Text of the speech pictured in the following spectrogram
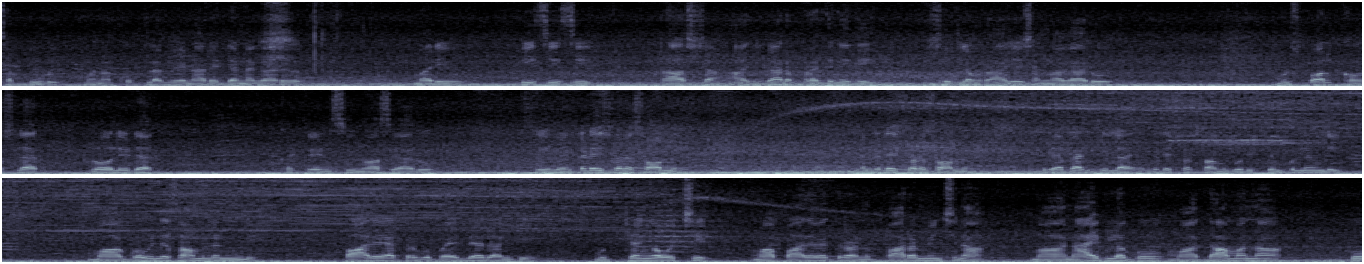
సభ్యుడు మన కుట్ల వేణారెడ్డి అన్న గారు మరియు పిసిసి రాష్ట్ర అధికార ప్రతినిధి శిట్లం రాజేష్ అన్న గారు municipal councillor floor leader Katreni Srinivas గారు శ్రీ వెంకటేశ్వర స్వామి వెంకటేశ్వర స్వామి సూర్యాపేట జిల్లా వెంకటేశ్వర స్వామి గుడి టెంపుల్ నుండి మా గోవింద స్వాముల నుండి పాదయాత్రకు బయలుదేరడానికి ముఖ్యంగా వచ్చి మా పాదయాత్రను ప్రారంభించిన మా నాయకులకు మా దామన్నకు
